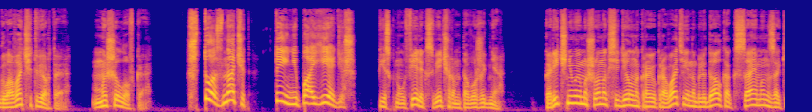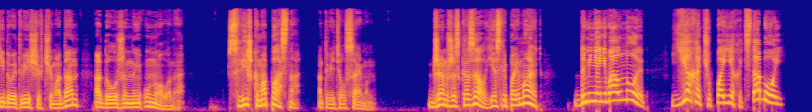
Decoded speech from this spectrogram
Глава 4. Мышеловка. «Что значит, ты не поедешь?» — пискнул Феликс вечером того же дня. Коричневый мышонок сидел на краю кровати и наблюдал, как Саймон закидывает вещи в чемодан, одолженный у Нолана. «Слишком опасно», — ответил Саймон. «Джем же сказал, если поймают...» «Да меня не волнует! Я хочу поехать с тобой!»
